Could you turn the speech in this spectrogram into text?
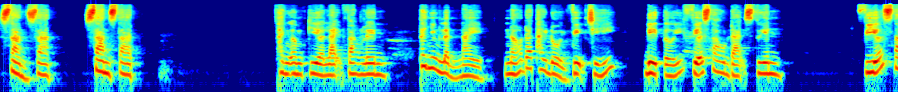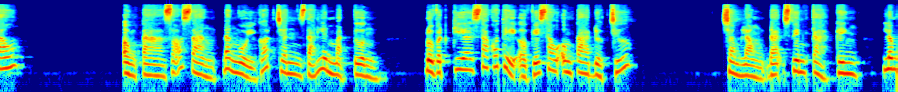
Sàn sạt, sàn sạt. Thanh âm kia lại vang lên, thế nhưng lần này nó đã thay đổi vị trí, đi tới phía sau Đại Xuyên. Phía sau? Ông ta rõ ràng đang ngồi gót chân dán lên mặt tường. Đồ vật kia sao có thể ở phía sau ông ta được chứ? Trong lòng Đại Xuyên cả kinh, lông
